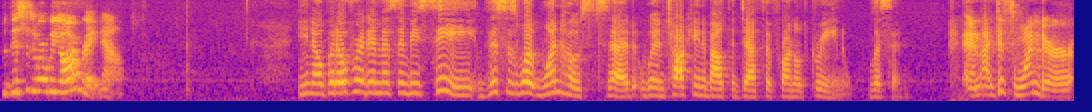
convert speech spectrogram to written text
But this is where we are right now. You know, but over at MSNBC, this is what one host said when talking about the death of Ronald Greene. Listen. And I just wonder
